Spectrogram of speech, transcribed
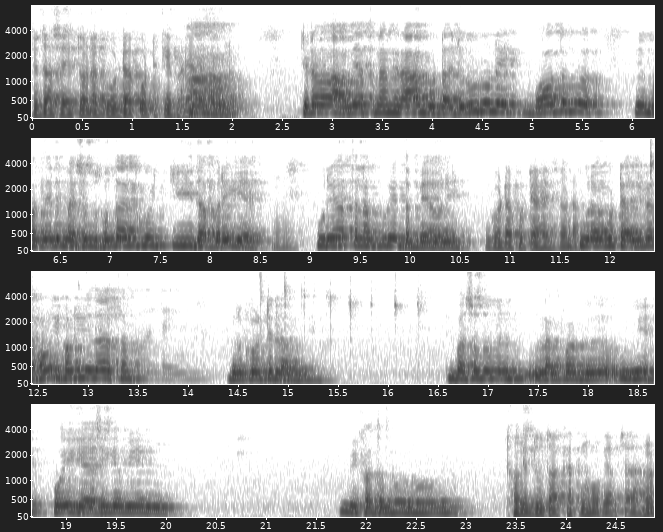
ਜੋ ਦੱਸੇ ਤੁਹਾਡਾ ਗੋਡਾ ਘੁੱਟ ਕੇ ਫੜਿਆ? ਹਾਂ। ਜਿਹੜਾ ਆਪਦੇ ਹੱਥ ਨਾਲ ਮੇਰਾ ਗੋਡਾ ਜ਼ਰੂਰ ਉਹਨੇ ਬਹੁਤ ਵੀ ਬੰਦੇ ਨੂੰ ਮਹਿਸੂਸ ਹੁੰਦਾ ਕਿ ਕੋਈ ਚੀਜ਼ ਦੱਬ ਰਹੀ ਹੈ। ਪੂਰੇ ਹੱਥ ਨਾਲ ਪੂਰੇ ਦੱਬਿਆ ਉਹਨੇ। ਗੋਡਾ ਘੁੱਟਿਆ ਹੋਇਆ ਸੀ ਤੁਹਾਡਾ। ਪੂਰਾ ਘੁੱਟਿਆ ਸੀ ਫਿਰ ਹੌਲੀ ਹੌਲੀ ਉਹਦਾ ਹੱਥ ਬਿਲਕੁਲ ਢਿੱਲਾ ਹੋ ਗਿਆ। ਬਸ ਉਦੋਂ ਮੈਨੂੰ ਲਗਭਗ ਵੀ ਹੋ ਹੀ ਗਿਆ ਸੀਗਾ ਵੀ ਇਹ ਵੀ ਖਤਮ ਹੋ ਹੋ ਗਿਆ। ਤੁਹਾਨੂੰ ਸਿੱਧੂ ਤਾਂ ਖਤਮ ਹੋ ਗਿਆ ਵਿਚਾਰਾ ਹਨਾ?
